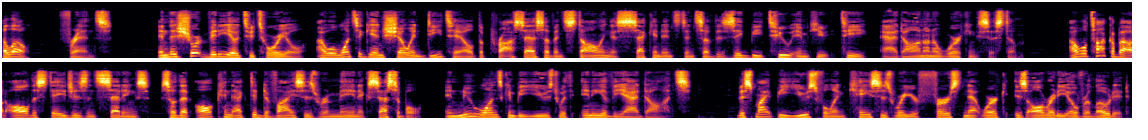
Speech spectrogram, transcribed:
Hello, friends. In this short video tutorial, I will once again show in detail the process of installing a second instance of the Zigbee 2 MQTT add-on on a working system. I will talk about all the stages and settings so that all connected devices remain accessible and new ones can be used with any of the add-ons. This might be useful in cases where your first network is already overloaded,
